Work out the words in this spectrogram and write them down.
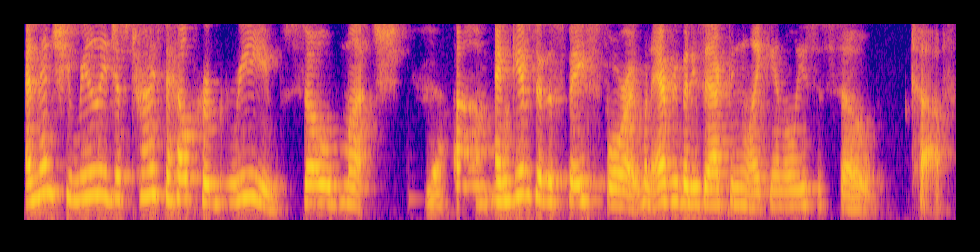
And then she really just tries to help her grieve so much yeah. um, and gives her the space for it when everybody's acting like Annalise is so tough,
